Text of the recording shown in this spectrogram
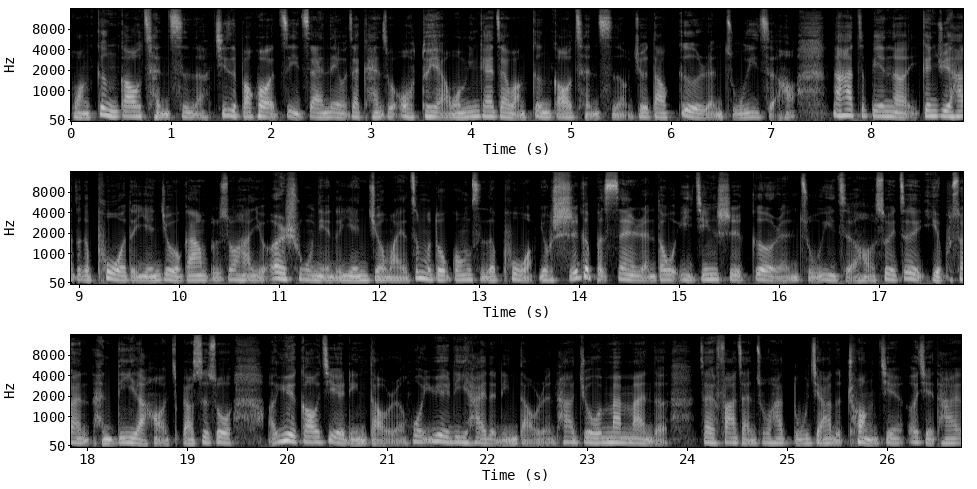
往更高层次呢？其实包括我自己在内，我在看说，哦，对呀，我们应该再往更高层次哦，就到个人主义者哈。那他这边呢，根据他这个破的研究，我刚刚不是说他有二十五年的研究嘛？有这么多公司的破，有十个 percent 人都已经是个人主义者哈，所以这也不算很低了哈。表示说啊，越高阶领导人或越厉害的领导人，他就会慢慢的在发展出他独家的创建，而且他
